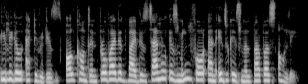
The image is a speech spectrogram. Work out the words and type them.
illegal activities. All content provided by this channel is meant for an educational purpose only.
